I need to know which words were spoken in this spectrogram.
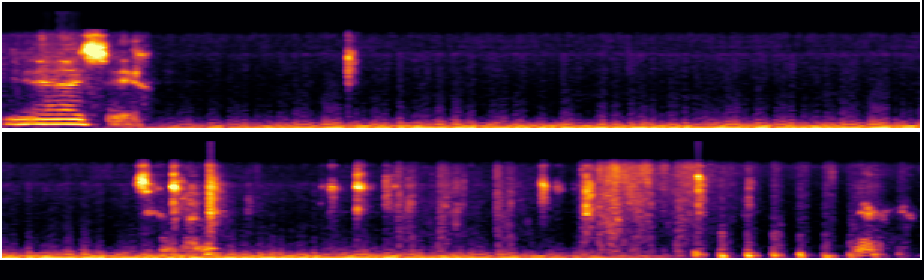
Yeah, I see. It's hello. There we go.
